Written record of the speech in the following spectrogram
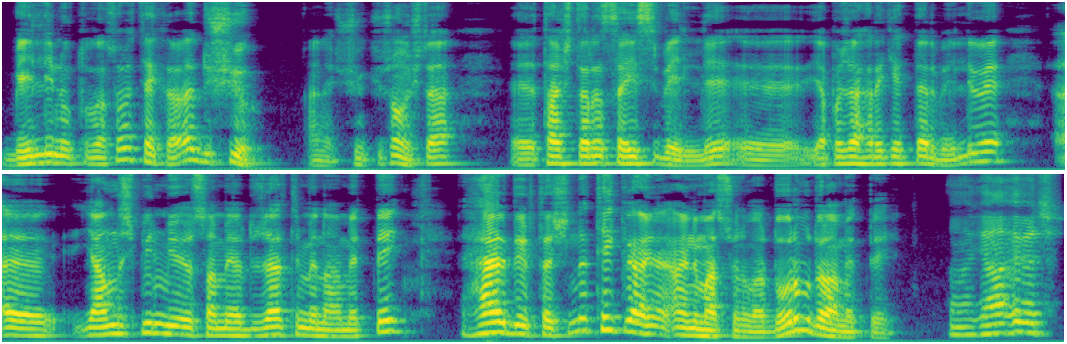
belli noktadan sonra tekrar düşüyor. Hani çünkü sonuçta e, taşların sayısı belli, e, yapacak hareketler belli ve e, yanlış bilmiyorsam eğer düzeltin beni Ahmet Bey. Her bir taşında tek bir ani- animasyonu var. Doğru mudur Ahmet Bey? Ya evet.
